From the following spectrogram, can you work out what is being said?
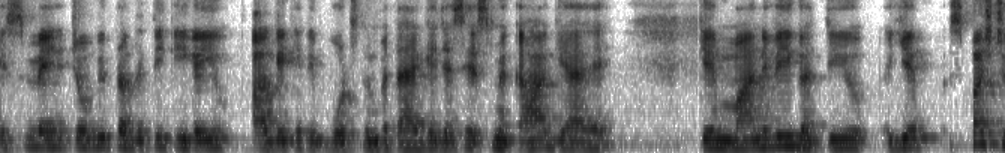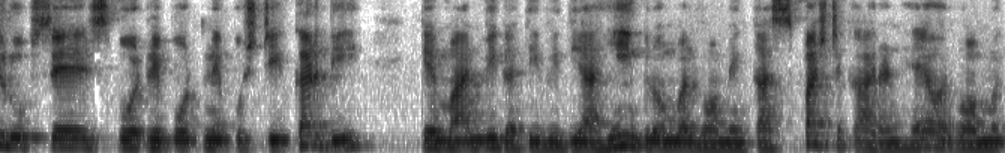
इसमें जो भी प्रगति की गई आगे की रिपोर्ट्स में बताया गया, जैसे इसमें कहा गया है कि मानवीय गति ये स्पष्ट रूप से रिपोर्ट ने पुष्टि कर दी कि मानवीय गतिविधियाँ ही ग्लोबल वार्मिंग का स्पष्ट कारण है और वार्मिंग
